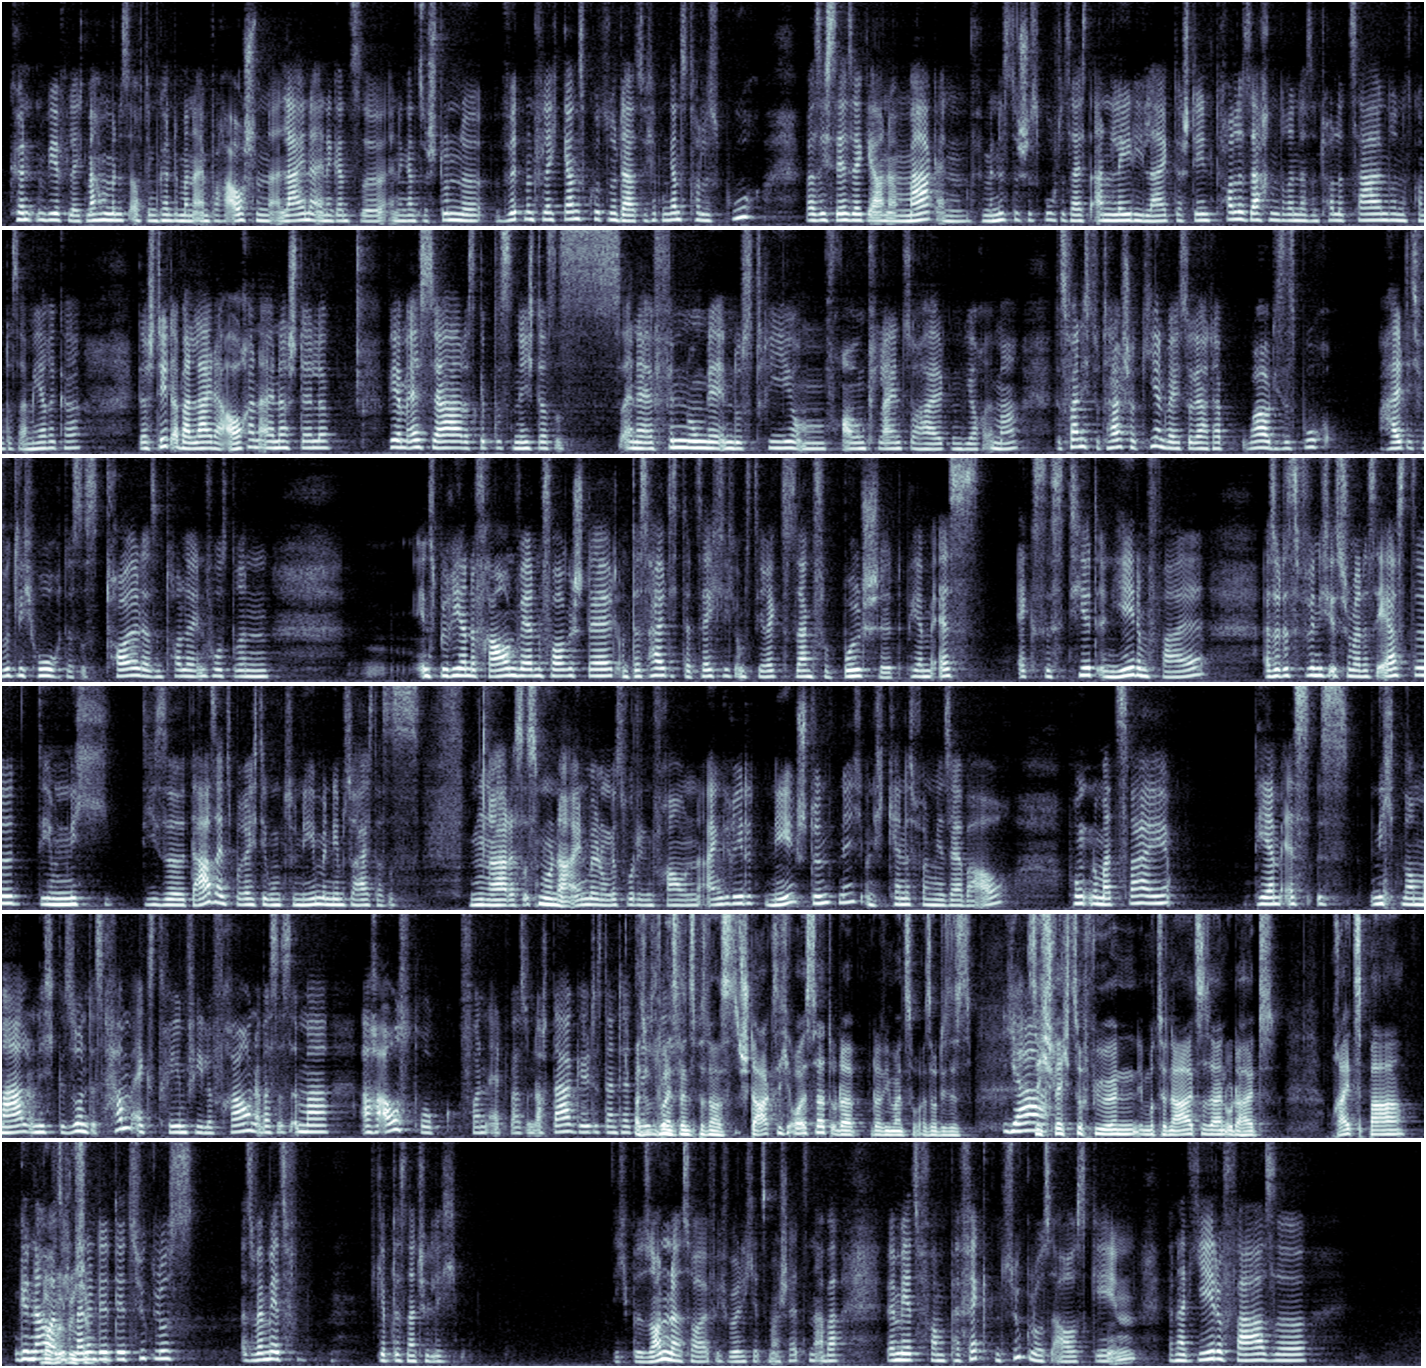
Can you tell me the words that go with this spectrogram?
könnten wir, vielleicht machen wir das auch, dem könnte man einfach auch schon alleine eine ganze, eine ganze Stunde widmen. Vielleicht ganz kurz nur dazu. Ich habe ein ganz tolles Buch, was ich sehr, sehr gerne mag, ein feministisches Buch, das heißt Unladylike. Da stehen tolle Sachen drin, da sind tolle Zahlen drin, das kommt aus Amerika. Da steht aber leider auch an einer Stelle, PMS, ja, das gibt es nicht, das ist eine Erfindung der Industrie, um Frauen klein zu halten, wie auch immer. Das fand ich total schockierend, weil ich so gedacht habe, wow, dieses Buch halte ich wirklich hoch. Das ist toll, da sind tolle Infos drin. Inspirierende Frauen werden vorgestellt und das halte ich tatsächlich, um es direkt zu sagen, für Bullshit. PMS existiert in jedem Fall. Also das finde ich ist schon mal das Erste, dem nicht diese Daseinsberechtigung zu nehmen, indem es so heißt, das ist, na, das ist nur eine Einbildung, das wurde den Frauen eingeredet. Nee, stimmt nicht und ich kenne es von mir selber auch. Punkt Nummer zwei, PMS ist nicht normal und nicht gesund. Es haben extrem viele Frauen, aber es ist immer auch Ausdruck von etwas. Und auch da gilt es dann tatsächlich. Also du meinst, wenn es besonders stark sich äußert oder, oder wie meinst du? Also dieses ja. sich schlecht zu fühlen, emotional zu sein oder halt reizbar. Genau, also ich meine, der, der Zyklus, also wenn wir jetzt, gibt es natürlich nicht besonders häufig, würde ich jetzt mal schätzen, aber wenn wir jetzt vom perfekten Zyklus ausgehen, dann hat jede Phase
